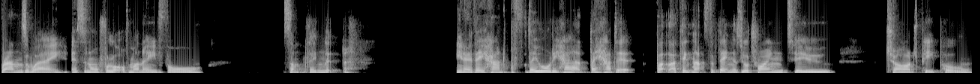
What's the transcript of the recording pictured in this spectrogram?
brands away. It's an awful lot of money for something that you know they had they already had they had it. But i think that's the thing is you're trying to charge people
